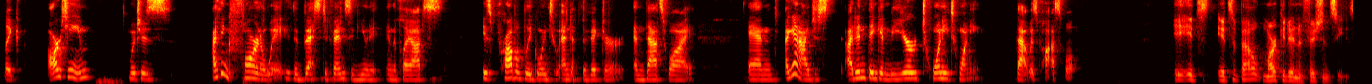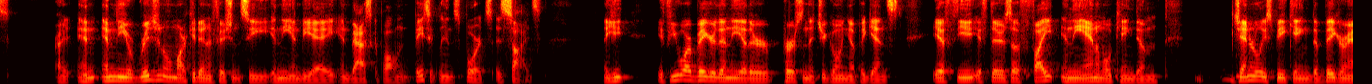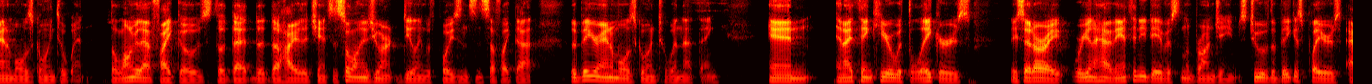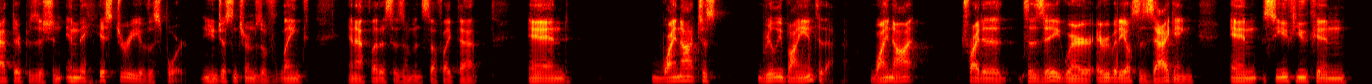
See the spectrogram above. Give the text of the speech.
like our team, which is I think far and away the best defensive unit in the playoffs, is probably going to end up the victor, and that's why. And again, I just I didn't think in the year 2020 that was possible. It's it's about market inefficiencies right and and the original market inefficiency in the nba in basketball and basically in sports is size you, if you are bigger than the other person that you're going up against if the if there's a fight in the animal kingdom generally speaking, the bigger animal is going to win. The longer that fight goes, the that the, the higher the chances. So long as you aren't dealing with poisons and stuff like that, the bigger animal is going to win that thing. And and I think here with the Lakers, they said, all right, we're going to have Anthony Davis and LeBron James, two of the biggest players at their position in the history of the sport, you know, just in terms of length and athleticism and stuff like that. And why not just really buy into that? Why not try to to zig where everybody else is zagging and see if you can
